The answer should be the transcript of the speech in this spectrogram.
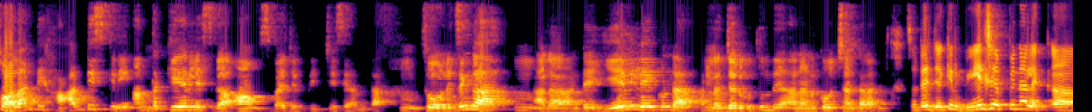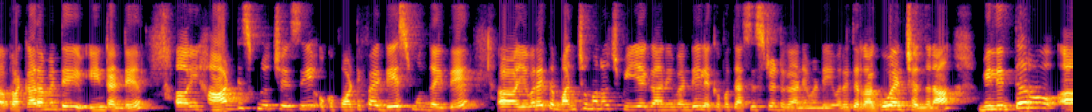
సో అలాంటి హార్డ్ డిస్క్ని అంత కేర్లెస్గా బాయ్ చెప్తే ఇచ్చేసే అంత. సో నిజంగా. అలా అంటే ఏమి లేకుండా అట్లా. జరుగుతుంది అని అనుకోవచ్చు అంటారా? అంటే జకీర్ వీళ్ళు చెప్పిన ప్రకారం అంటే ఏంటంటే ఈ హార్డ్ డిస్క్ వచ్చేసి ఒక ఫార్టీ ఫైవ్ డేస్ ముందు అయితే ఆ, ఎవరైతే మంచు మనోజ్ పిఏ కానివ్వండి లేకపోతే అసిస్టెంట్ కానివ్వండి ఎవరైతే రఘు అండ్ చందన వీళ్ళిద్దరూ ఆ,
